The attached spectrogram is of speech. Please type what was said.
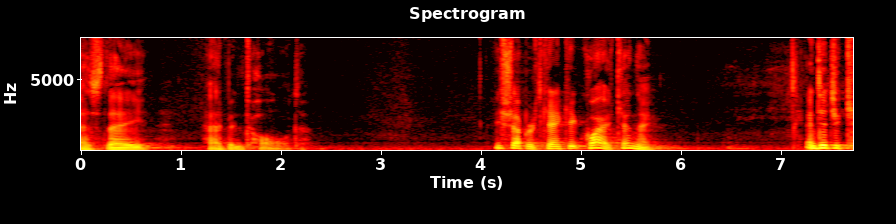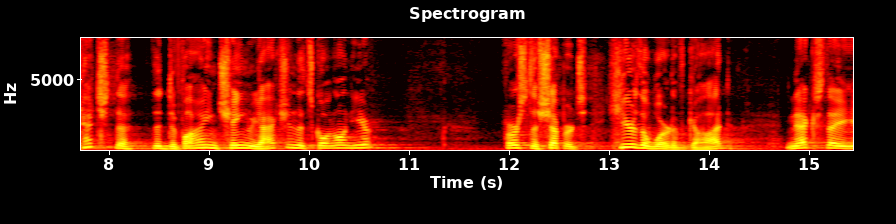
as they had been told. These shepherds can't keep quiet, can they? And did you catch the, the divine chain reaction that's going on here? First, the shepherds hear the word of God. Next, they,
